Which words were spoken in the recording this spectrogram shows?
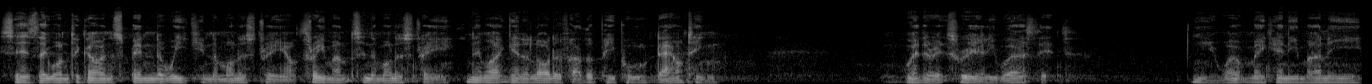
says they want to go and spend a week in the monastery or three months in the monastery, they might get a lot of other people doubting whether it's really worth it. You won't make any money.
